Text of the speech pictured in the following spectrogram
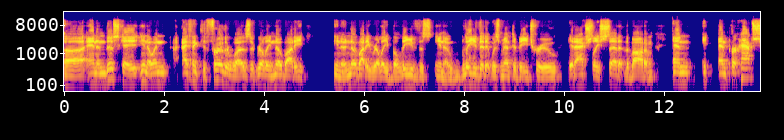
Uh, and in this case, you know, and I think the further was that really nobody, you know, nobody really believed this, you know, believed that it was meant to be true. It actually said at the bottom, and and perhaps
